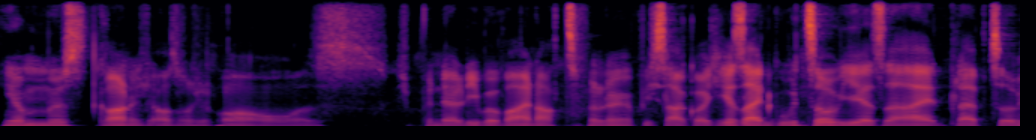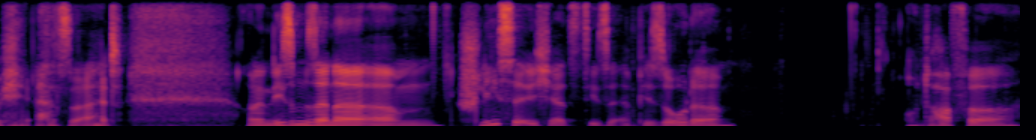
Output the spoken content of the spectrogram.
Ihr müsst gar nicht aus euch raus. Bin der liebe Weihnachtsphilipp. Ich sage euch, ihr seid gut so, wie ihr seid. Bleibt so, wie ihr seid. Und in diesem Sinne ähm, schließe ich jetzt diese Episode und hoffe,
